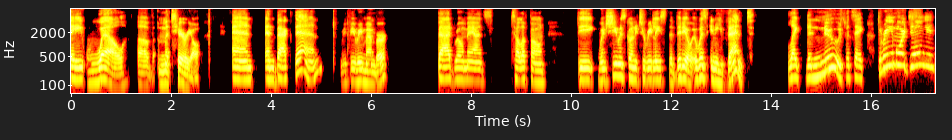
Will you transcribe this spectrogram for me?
a well of material. And and back then, if you remember, Bad Romance, Telephone, the when she was going to release the video, it was an event. Like the news would say, three more days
